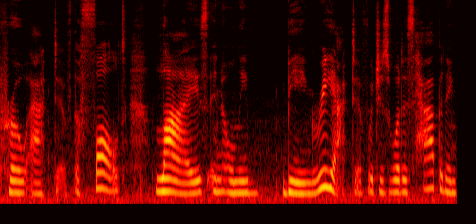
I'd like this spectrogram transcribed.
proactive. The fault lies in only being reactive, which is what is happening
